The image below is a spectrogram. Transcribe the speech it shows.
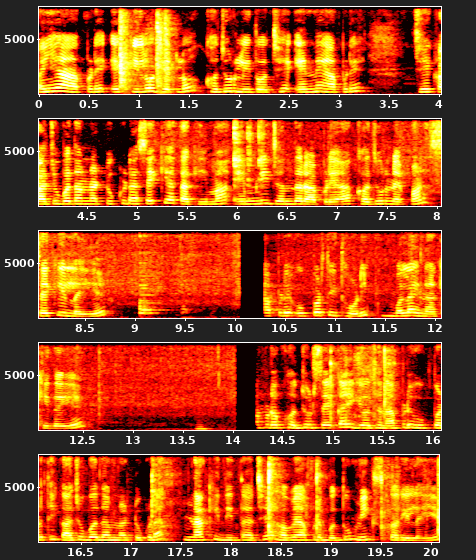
અહીંયા આપણે એક કિલો જેટલો ખજૂર લીધો છે, એને આપણે જે કાજુ બદામના ટુકડા શેક્યા હતા ઘીમાં, એમની જ અંદર આપણે આ ખજૂરને પણ શેકી લઈએ. આપણે ઉપરથી થોડીક મલાઈ નાખી દઈએ. આપણો ખજૂર શેકાઈ ગયો છે અને આપણે ઉપરથી કાજુ બદામના ટુકડા નાખી દીધા છે. હવે આપણે બધું મિક્સ કરી લઈએ.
